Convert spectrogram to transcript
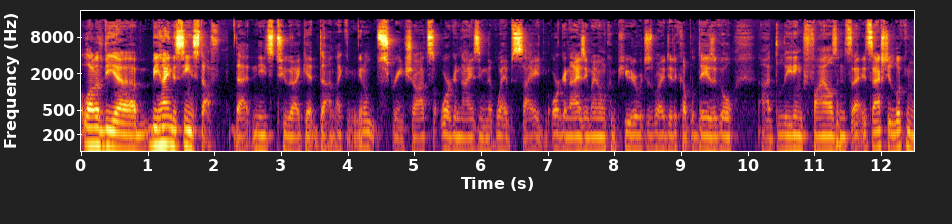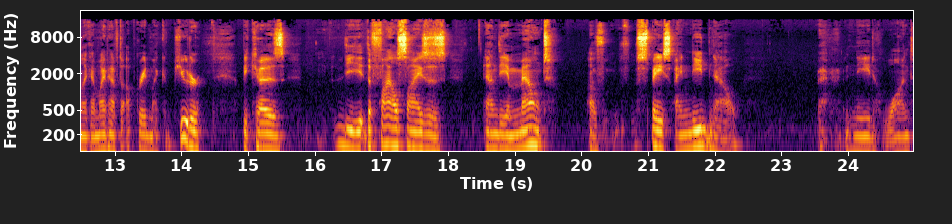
A lot of the uh, behind the scenes stuff that needs to uh, get done, like you know screenshots, organizing the website, organizing my own computer, which is what I did a couple days ago, uh, deleting files, and it's, it's actually looking like I might have to upgrade my computer because the the file sizes and the amount of space I need now need want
